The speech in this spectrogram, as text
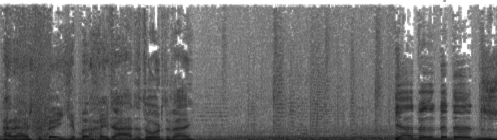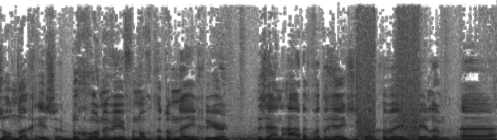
hij ruist een beetje, maar geeft Ja, dat hoort erbij. Ja, de, de, de, de zondag is begonnen weer vanochtend om 9 uur. Er zijn aardig wat races al geweest, Willem. Eh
